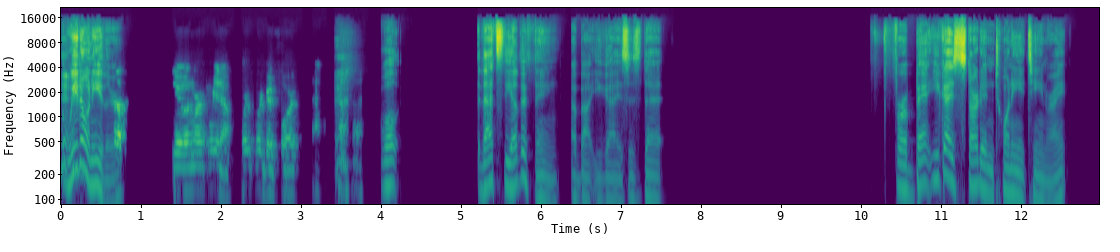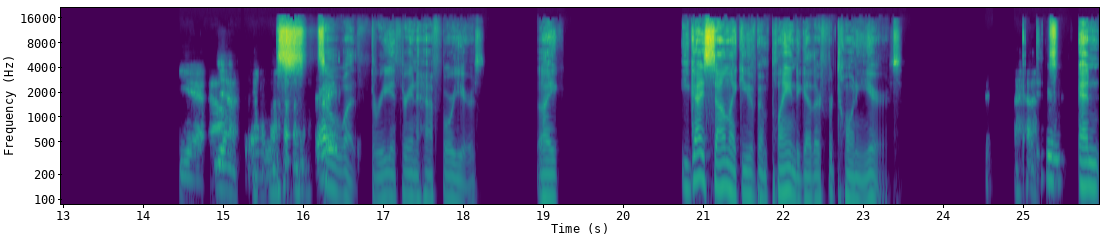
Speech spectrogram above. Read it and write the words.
we don't either you and we're you know we're we're good for it. well that's the other thing about you guys is that for a band you guys started in 2018 right Yeah. Yeah. So Right. what three three and a half four years like you guys sound like you've been playing together for 20 years. And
